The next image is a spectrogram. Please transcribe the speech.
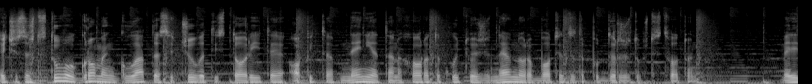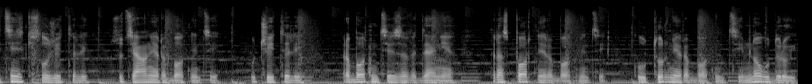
е, че съществува огромен глад да се чуват историите, опита, мненията на хората, които ежедневно работят за да поддържат обществото ни медицински служители, социални работници, учители, работници в заведения, транспортни работници, културни работници и много други.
